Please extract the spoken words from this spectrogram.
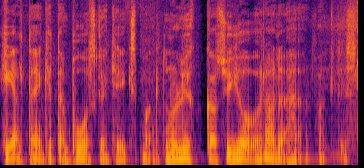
helt enkelt den polska krigsmakten och lyckas ju göra det här faktiskt.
